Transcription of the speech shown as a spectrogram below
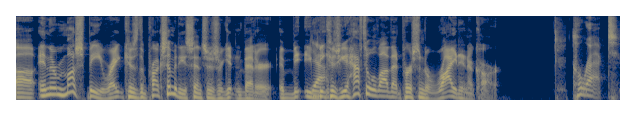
Uh, and there must be, right? Because the proximity sensors are getting better. uh, be- Yeah. Because you have to allow that person to ride in a car. correct.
